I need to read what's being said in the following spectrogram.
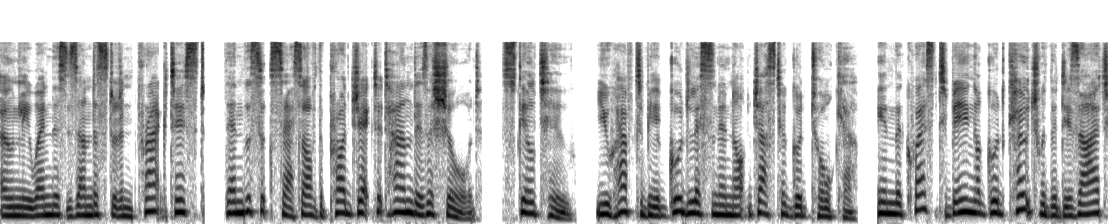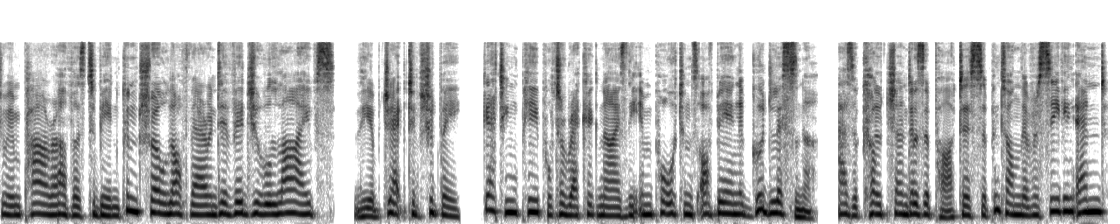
Only when this is understood and practiced, then the success of the project at hand is assured. Skill 2 You have to be a good listener, not just a good talker. In the quest to being a good coach with the desire to empower others to be in control of their individual lives, the objective should be getting people to recognize the importance of being a good listener. As a coach and as a participant on the receiving end,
